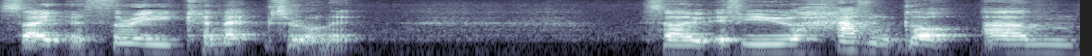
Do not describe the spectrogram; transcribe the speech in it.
SATA 3 connector on it. So if you haven't got um,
